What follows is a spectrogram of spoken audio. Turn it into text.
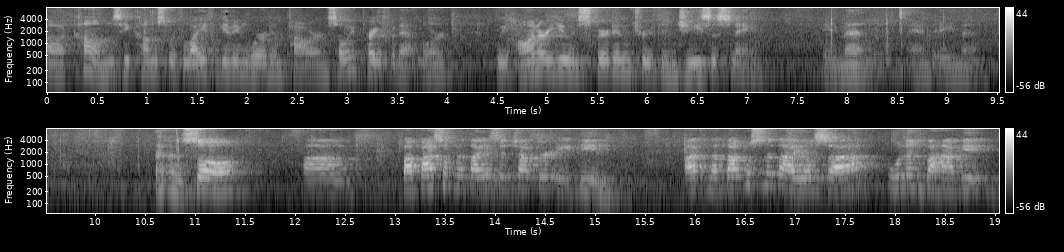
uh, comes, he comes with life giving word and power. And so we pray for that, Lord. We honor you in spirit and in truth in Jesus' name. Amen and amen. so, um, papasok na tayo sa chapter 18. At natapos na tayo sa unang bahagi,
